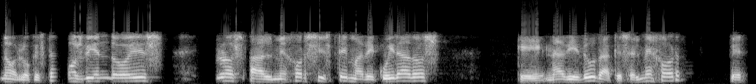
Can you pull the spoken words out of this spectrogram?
no, lo que estamos viendo es al mejor sistema de cuidados, que nadie duda que es el mejor, pero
